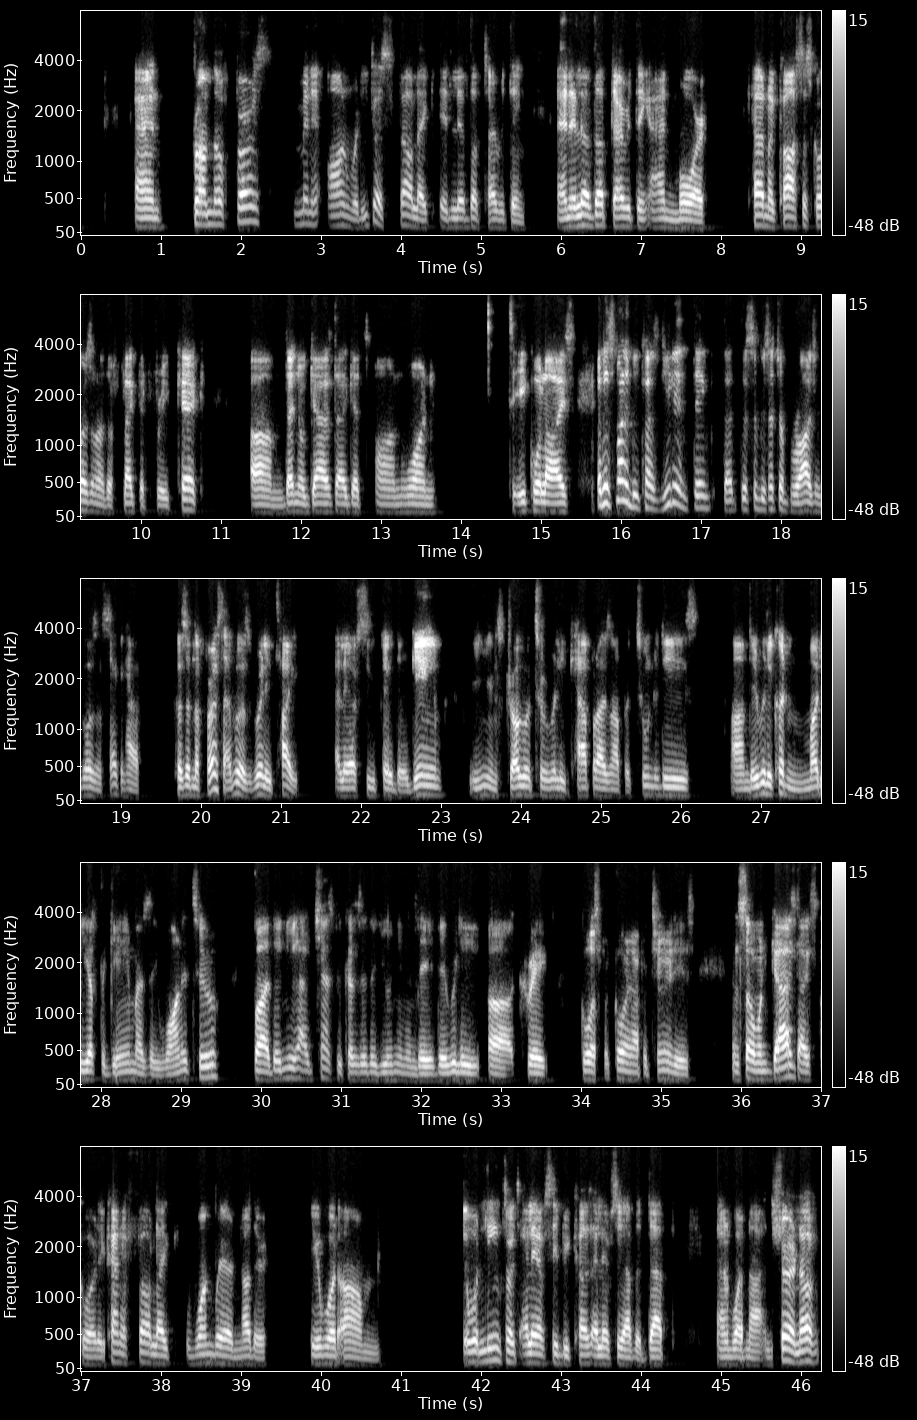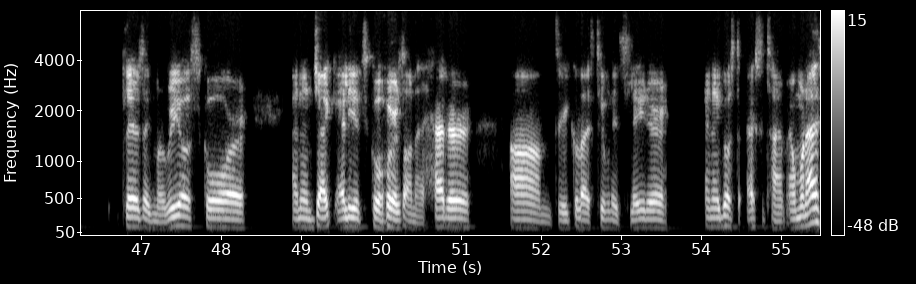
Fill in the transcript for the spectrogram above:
And from the first minute onward, he just felt like it lived up to everything. And it lived up to everything and more. Kellyn Acosta scores on a deflected free kick. Um, Daniel Gazdag gets on one to equalize. And it's funny because you didn't think that this would be such a barrage of goals in the second half. Because in the first half, it was really tight. LAFC played their game. Union struggled to really capitalize on opportunities. Um, they really couldn't muddy up the game as they wanted to, but they knew they had a chance because of the Union and they they really uh, create goals for scoring opportunities. And so when Gazdag scored, it kind of felt like one way or another, it would um it would lean towards LAFC because LAFC have the depth and whatnot. And sure enough, players like Murillo score, and then Jack Elliott scores on a header um, to equalize two minutes later, and it goes to extra time. And when I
